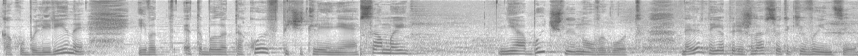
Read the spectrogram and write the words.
как у балерины. И вот это было такое впечатление. Самый необычный Новый год, наверное, я пережила все-таки в Индии,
